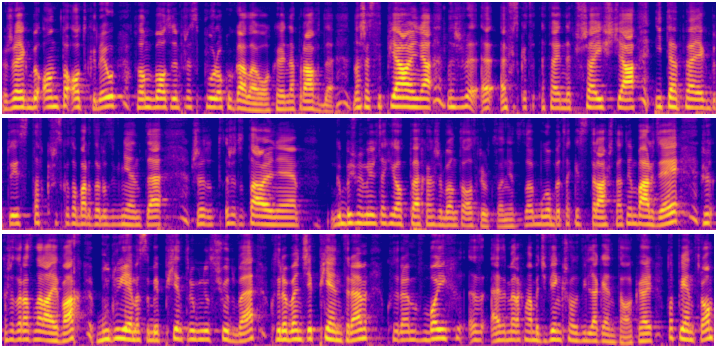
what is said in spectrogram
że jakby on to odkrył, to on by o tym przez pół roku gadał, okej? Naprawdę. Nasza sypialnia, nasze e, e, wszystkie te- tajne przejścia, itp., jakby tu jest tak wszystko to bardzo rozwinięte, że, że totalnie, gdybyśmy mieli takiego pecha, żeby on to odkrył, co nie? To, to byłoby takie straszne, tym bardziej, że, że teraz na live'ach budujemy sobie piętro minus siódme, które będzie piętrem, które w moich e, zamiarach ma być większe od Villa Agenta, okej? To piętro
